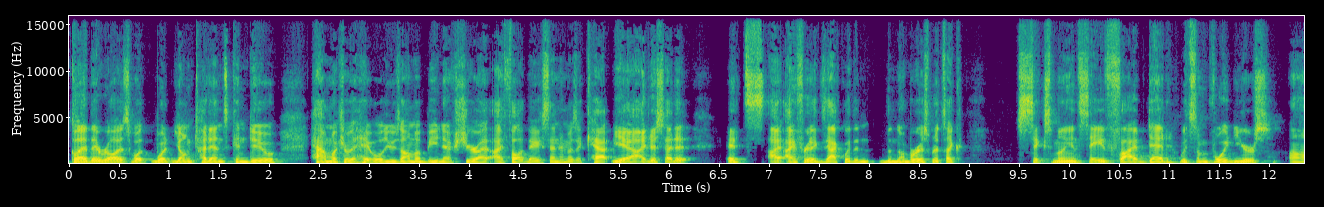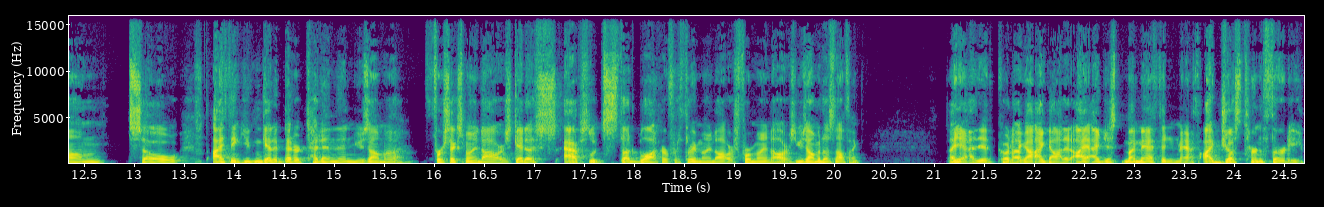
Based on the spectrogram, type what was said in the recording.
glad they realized what what young tight ends can do. How much of a hit will Uzomah be next year? I, I, thought they sent him as a cap. Yeah, I just said it. It's I, I forget exactly the, the number is, but it's like six million saved, five dead with some void years. Um, so I think you can get a better tight end than Uzomah for six million dollars. Get a absolute stud blocker for three million dollars, four million dollars. Uzomah does nothing. Uh, yeah, the code. I got I got it. I, I just my math didn't math. I just turned 30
